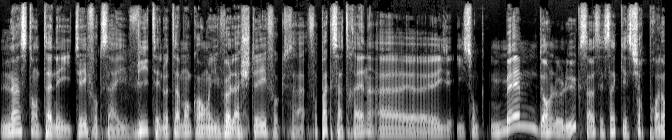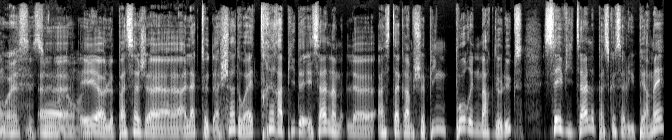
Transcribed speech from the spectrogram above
l'instantanéité, il faut que ça aille vite et notamment quand ils veulent acheter, il faut que ça, faut pas que ça traîne. Euh, ils, ils sont même dans le luxe, hein, c'est ça qui est surprenant. Ouais, Euh, ouais. et euh, le passage à, à l'acte d'achat doit être très rapide. Et ça, l'im- le Instagram Shopping pour une marque de luxe, c'est vital parce que ça lui permet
